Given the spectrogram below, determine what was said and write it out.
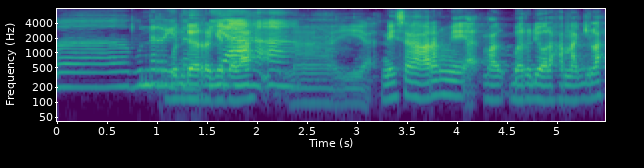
eh bunder gitu Bundar gitu iya, lah. Nah, iya. Ini sekarang nih ma- baru diolahkan lagi lah.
